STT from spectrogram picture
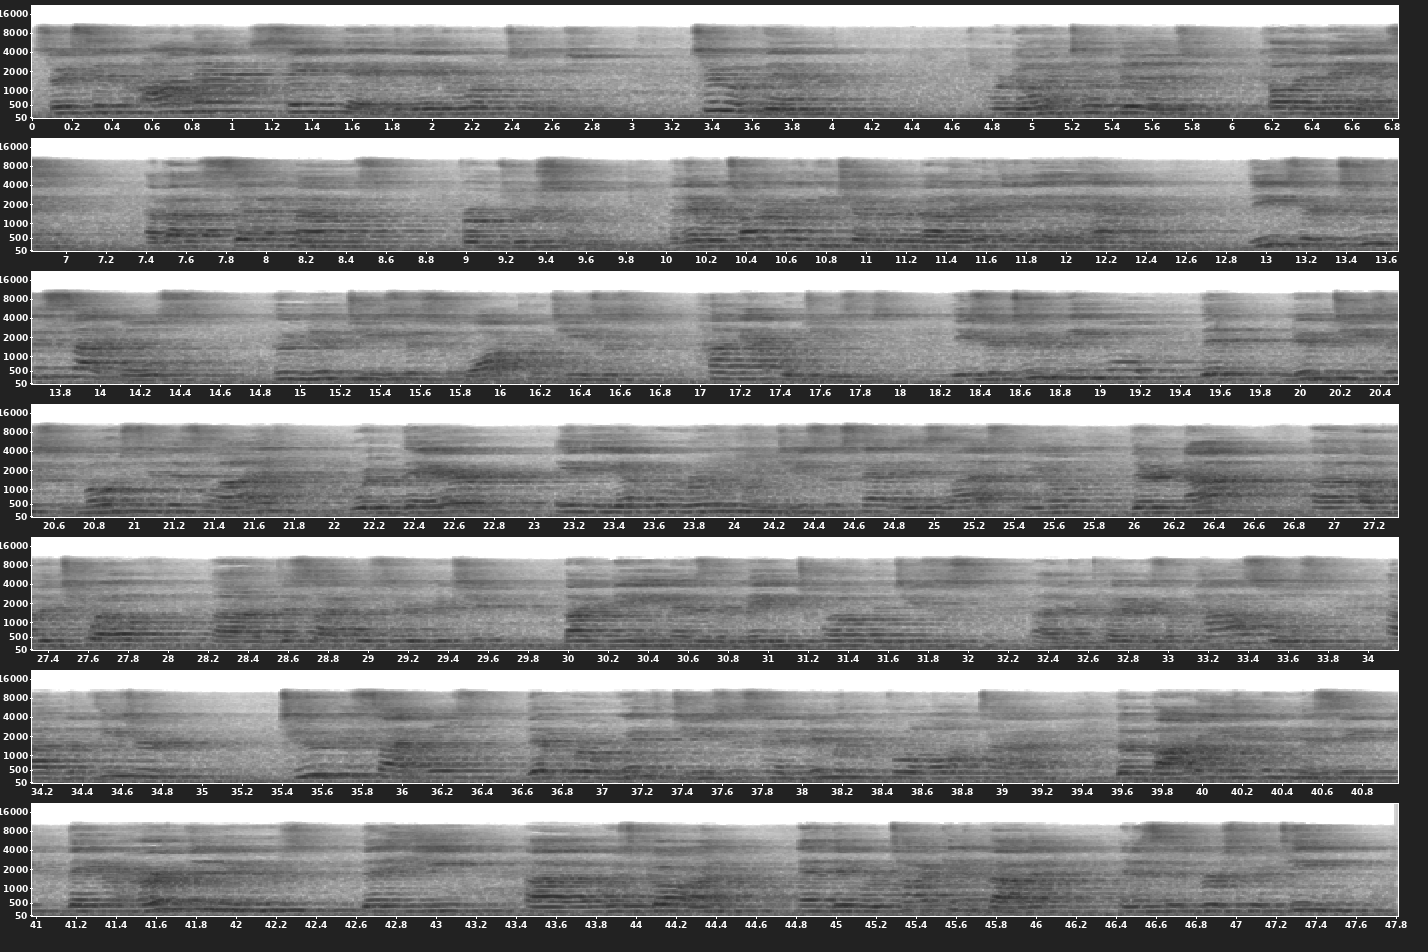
So he says, on that same day, the day the world changed, two of them were going to a village called Emmaus, about seven miles from Jerusalem. And they were talking with each other about everything that had happened. These are two disciples who knew Jesus, walked with Jesus, hung out with Jesus. These are two people that knew Jesus most of his life, were there in the upper room when Jesus had his last meal. They're not uh, of the 12 uh, disciples that are mentioned by name as the main 12 that Jesus uh, declared as apostles, uh, but these are two disciples that were with Jesus and had been with him for a long time. The body had been missing. They had heard the news that he uh, was gone, and they were talking about it. And it says, verse 15,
